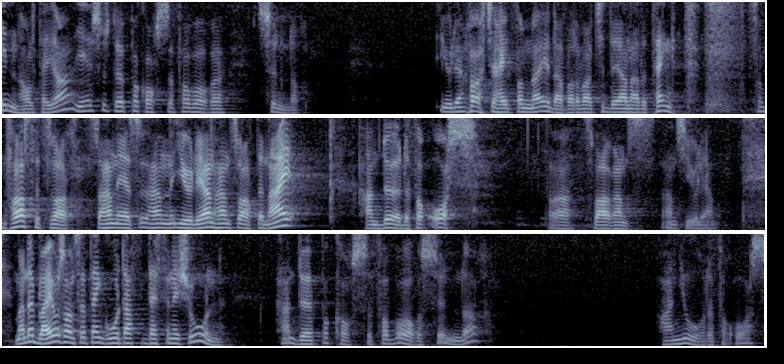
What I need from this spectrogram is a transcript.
innhold til. Ja, Jesus døde på korset for våre synder. Julian var ikke helt fornøyd, for det var ikke det han hadde tenkt som fasitsvar. Så han, han, Julian han svarte nei, han døde for oss. Var svaret hans, hans Julian. Men det ble jo sånn sett en god definisjon han døde på korset for våre synder. Og han gjorde det for oss.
